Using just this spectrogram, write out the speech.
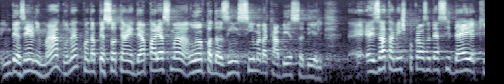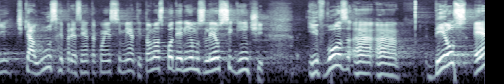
em desenho animado, né, quando a pessoa tem uma ideia, aparece uma lâmpadazinha em cima da cabeça dele. É, é exatamente por causa dessa ideia aqui, de que a luz representa conhecimento. Então, nós poderíamos ler o seguinte: e vos, ah, ah, Deus é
